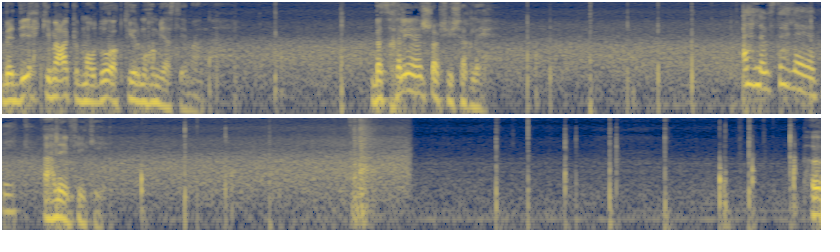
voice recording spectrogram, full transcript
بدي أحكي معك بموضوع كتير مهم يا سليمان. بس خلينا نشرب شي شغلة. أهلا وسهلا يا بيك. أهلين فيكي.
